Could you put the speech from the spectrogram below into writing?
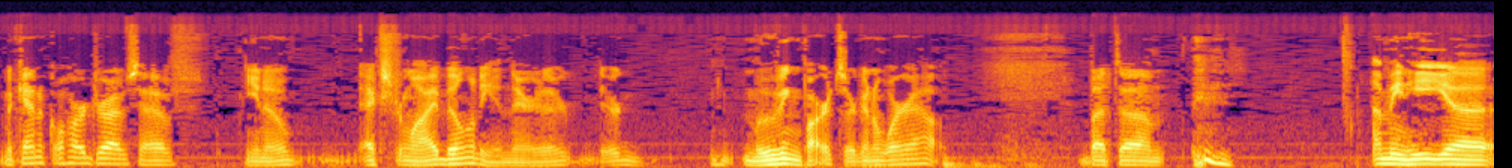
mechanical hard drives have, you know, extra liability in there. They're they're moving parts are going to wear out. But um, I mean, he uh,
